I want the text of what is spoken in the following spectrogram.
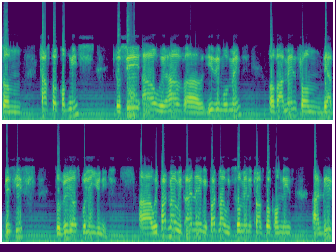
some transport companies to see how we have uh, easy movement of our men from their bases to various polling units. Uh, we partner with INEC, we partner with so many transport companies, and this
